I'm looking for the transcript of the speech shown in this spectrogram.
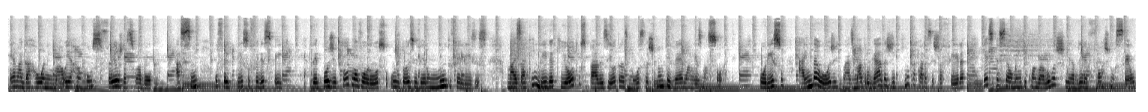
ela agarrou o animal e arrancou os freios da sua boca. Assim, o feitiço foi desfeito. Depois de todo o alvoroço, os dois viveram muito felizes. Mas há quem diga que outros padres e outras moças não tiveram a mesma sorte. Por isso, ainda hoje, nas madrugadas de quinta para sexta-feira, especialmente quando a lua cheia brilha forte no céu,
